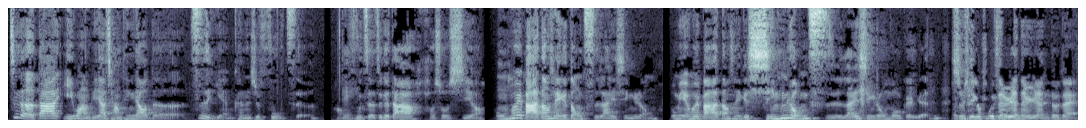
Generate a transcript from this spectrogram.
这个大家以往比较常听到的字眼可能是负责。对，负责这个大家好熟悉哦，我们会把它当成一个动词来形容，我们也会把它当成一个形容词来形容某个人，是不是一个负责任的人，对不对？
